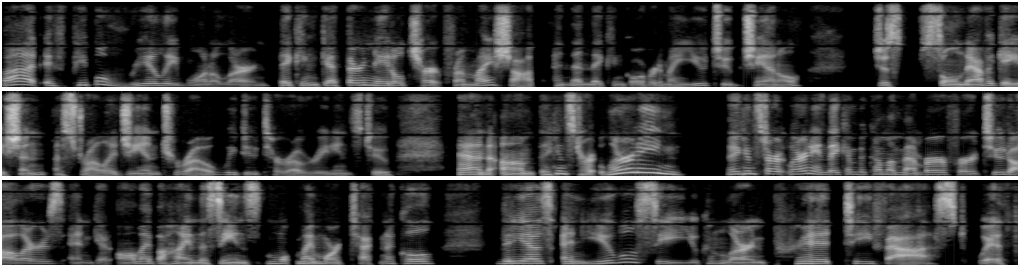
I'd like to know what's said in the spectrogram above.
But if people really want to learn, they can get their natal chart from my shop and then they can go over to my YouTube channel, just Soul Navigation, Astrology, and Tarot. We do tarot readings too. And um, they can start learning they can start learning. They can become a member for $2 and get all my behind the scenes, my more technical videos. And you will see you can learn pretty fast with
